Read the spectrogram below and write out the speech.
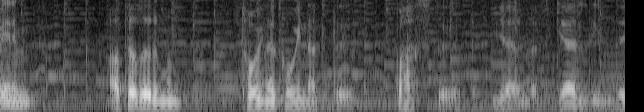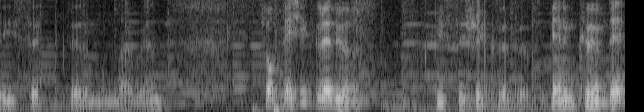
Benim atalarımın toynak oynattığı, bastığı yerler. Geldiğimde hissettiklerim bunlar benim. Çok teşekkür ediyoruz. Biz teşekkür ediyoruz. Benim köyümde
